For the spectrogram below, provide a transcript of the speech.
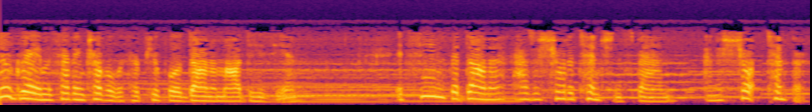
Jill Graham is having trouble with her pupil, Donna Mardesian. It seems that Donna has a short attention span and a short temper.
